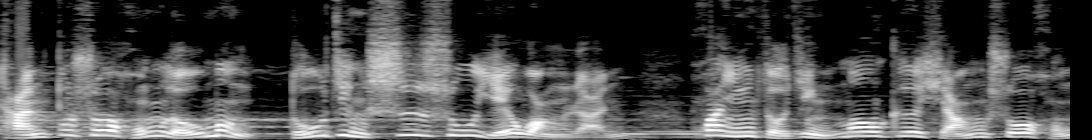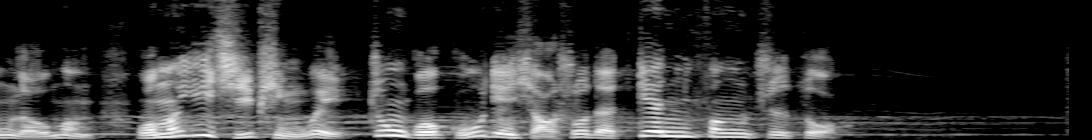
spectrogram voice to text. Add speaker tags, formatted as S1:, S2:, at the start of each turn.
S1: 谈不说《红楼梦》，读尽诗书也枉然。欢迎走进猫哥祥说《红楼梦》，我们一起品味中国古典小说的巅峰之作。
